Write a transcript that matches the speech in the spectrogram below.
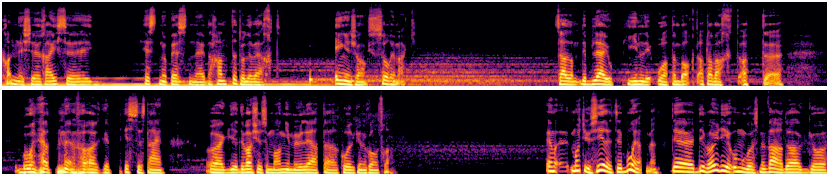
kan ikke reise histen og pisten. Jeg ble hentet og levert. Ingen sjanse. Sorry, Mac. Selv om det ble jo pinlig åpenbart etter hvert at uh, boenheten min var pissestein. Og det var ikke så mange muligheter hvor det kunne komme fra. Jeg måtte jo si det til boenheten min. Det, det, var jo de jeg omgås med hver dag. og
